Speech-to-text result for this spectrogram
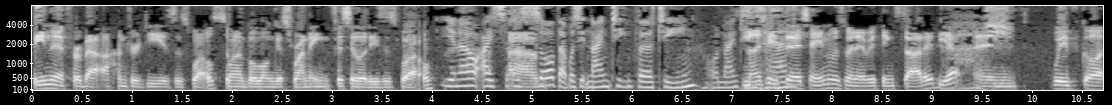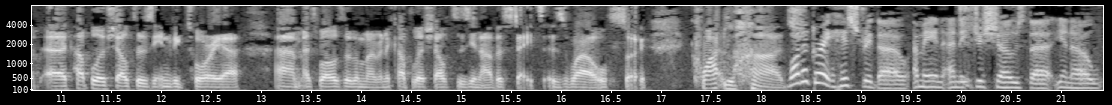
been there for about 100 years as well, so one of the longest running facilities as well. You know, I Um, saw that. Was it 1913 or 1910? 1913 was when everything started, yep. And we've got a couple of shelters in Victoria, um, as well as at the moment a couple of shelters in other states as well. So quite large. What a great history, though. I mean, and it just shows that you know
